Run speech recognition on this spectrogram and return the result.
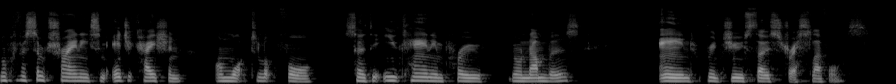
Look for some training, some education on what to look for so that you can improve your numbers and reduce those stress levels.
